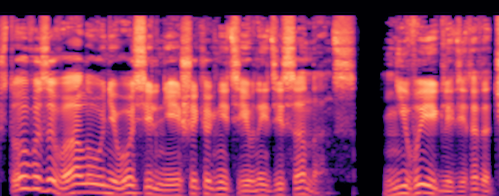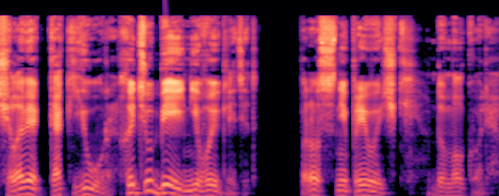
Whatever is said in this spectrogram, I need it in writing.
что вызывало у него сильнейший когнитивный диссонанс. Не выглядит этот человек как Юра, хоть убей не выглядит. Просто с непривычки, думал Коля.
